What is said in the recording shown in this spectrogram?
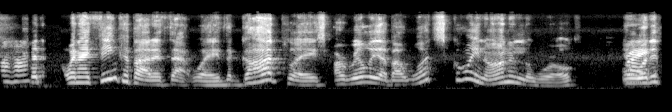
Uh-huh. But when I think about it that way, the God plays are really about what's going on in the world and what Right. is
